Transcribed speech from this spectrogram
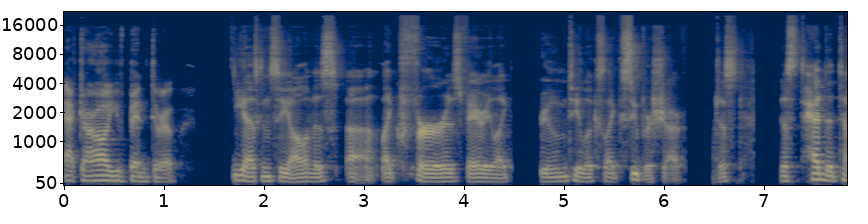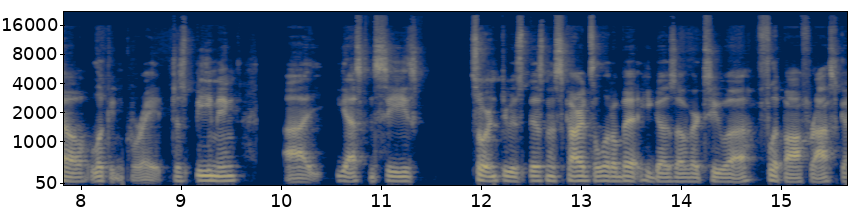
after all you've been through. You guys can see all of his uh like fur is very like groomed. He looks like super sharp. Just just head to toe, looking great. Just beaming. Uh you guys can see he's sorting through his business cards a little bit. He goes over to uh flip off Roscoe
